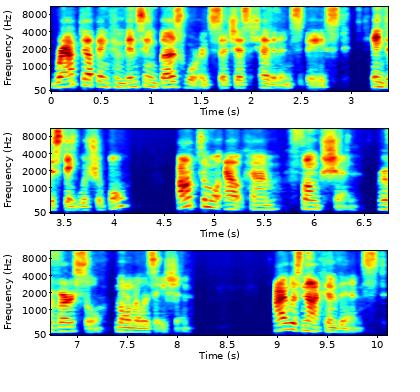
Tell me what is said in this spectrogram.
wrapped up in convincing buzzwords such as evidence based, indistinguishable, optimal outcome, function, reversal, normalization. I was not convinced.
